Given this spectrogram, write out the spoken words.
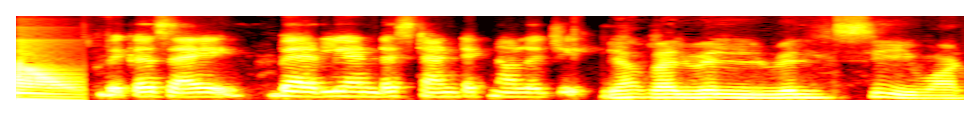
"I," because I barely understand technology. Yeah, well, we'll we'll see what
